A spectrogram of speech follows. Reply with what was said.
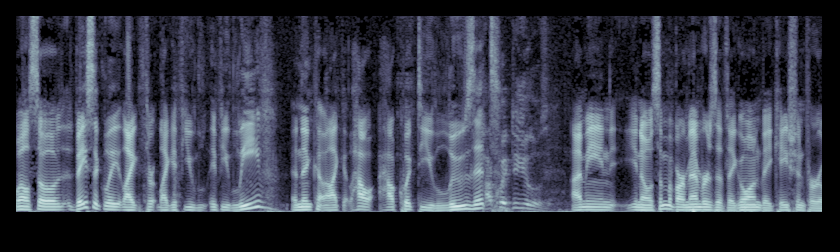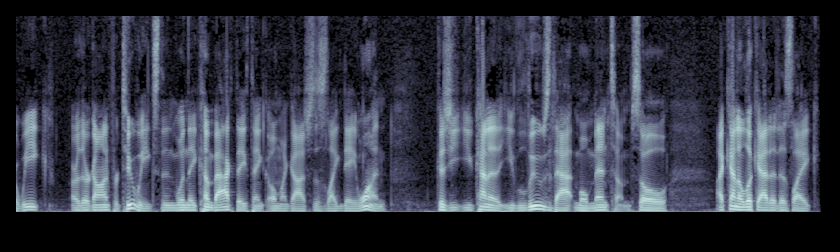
Well, so basically, like th- like if you if you leave and then come, like how how quick do you lose it? How quick do you lose it? I mean, you know, some of our members, if they go on vacation for a week or they're gone for two weeks, then when they come back, they think, "Oh my gosh, this is like day one," because you, you kind of you lose that momentum. So I kind of look at it as like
